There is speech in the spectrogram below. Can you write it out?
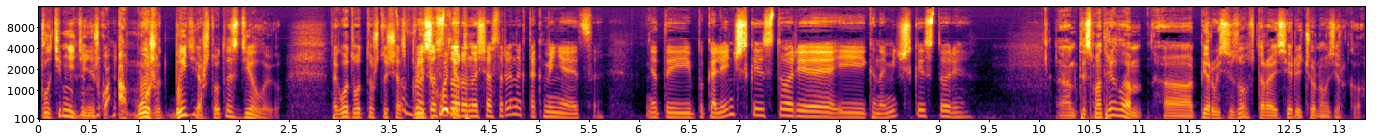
Плати мне денежку, а может быть, я что-то сделаю. Так вот, вот то, что сейчас в эту происходит... сторону сейчас рынок так меняется. Это и поколенческая история, и экономическая история. Э, Ты смотрела э, первый сезон, вторая серия «Черного зеркала»?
